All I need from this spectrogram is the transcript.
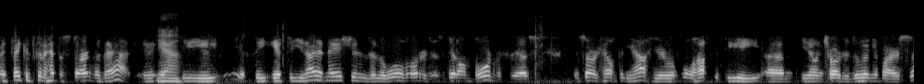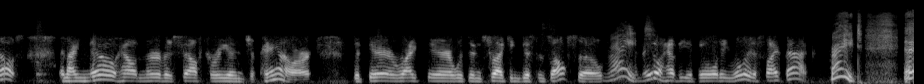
I think it's going to have to start with that. If Yeah. the if the if the United Nations and the world order just get on board with this and start helping out here, we'll have to be um, you know in charge of doing it by ourselves. And I know how nervous South Korea and Japan are that they're right there within striking distance also. Right. And they don't have the ability really to fight back. Right. Uh,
